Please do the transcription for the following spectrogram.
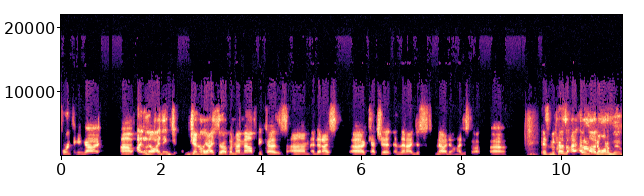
forward-thinking guy. Uh, I don't know. I think generally I throw up in my mouth because, um, and then I uh, catch it, and then I just no, I don't. I just throw up. Uh, it's because I, I don't know. I don't want to move,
